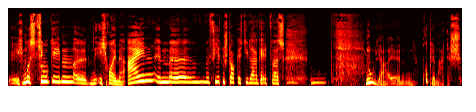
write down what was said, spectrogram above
ich muss zugeben, äh, ich räume ein. Im äh, vierten Stock ist die Lage etwas, nun ja, äh, problematisch.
